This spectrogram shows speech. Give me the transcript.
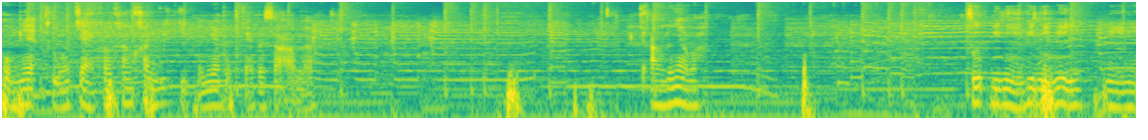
ผมเนี่ยถือว่าแจกค่อนข้างขั้นวิกฤตนะเนี่ยผมแจกไปสามนะ จะเอาหรือไงวะฟึบบินหนีบินหนีไม่หนีหนีหนี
